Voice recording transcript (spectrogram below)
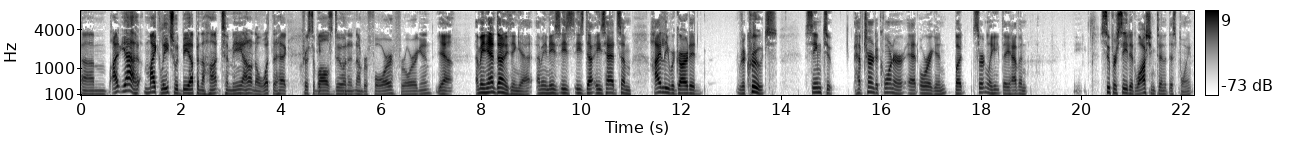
um, I yeah, Mike Leach would be up in the hunt to me. I don't know what the heck Cristobal's doing at number four for Oregon. Yeah, I mean he hadn't done anything yet. I mean he's he's he's done, he's had some highly regarded recruits seem to have turned a corner at Oregon, but certainly they haven't superseded Washington at this point.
